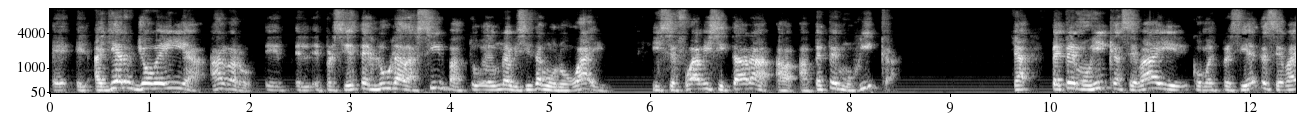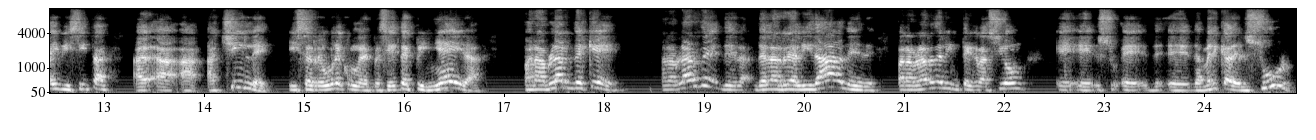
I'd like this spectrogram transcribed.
eh, eh, ayer yo veía, Álvaro, el, presidente Lula da Silva tuvo una visita en Uruguay y se fue a visitar a Pepe Mujica. Ya, Pepe Mujica se va y como el presidente se va y visita a, Chile y se reúne con el presidente Piñeira para hablar de qué? Para hablar de, la, realidad, para hablar de la integración eh, eh, eh, de, América del Sur,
